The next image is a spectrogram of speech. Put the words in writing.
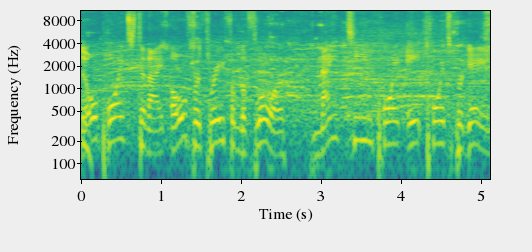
No hmm. points tonight. 0 for 3 from the floor. 19.8 points per game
